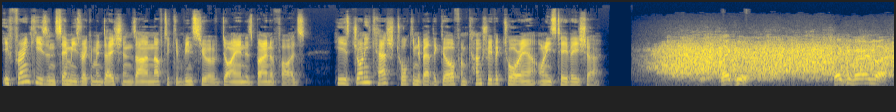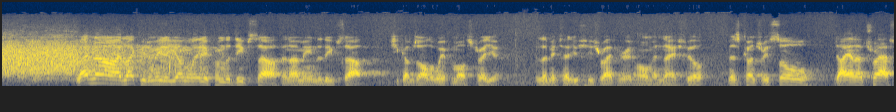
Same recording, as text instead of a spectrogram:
If Frankie's and Sammy's recommendations aren't enough to convince you of Diana's bona fides, here's Johnny Cash talking about the girl from country Victoria on his TV show. Thank you. Thank you very much. Right now, I'd like you to meet a young lady from the deep south, and I mean the deep south. She comes all the way from Australia. But let me tell you, she's right here at home in Nashville. Miss Country Soul, Diana Trask.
